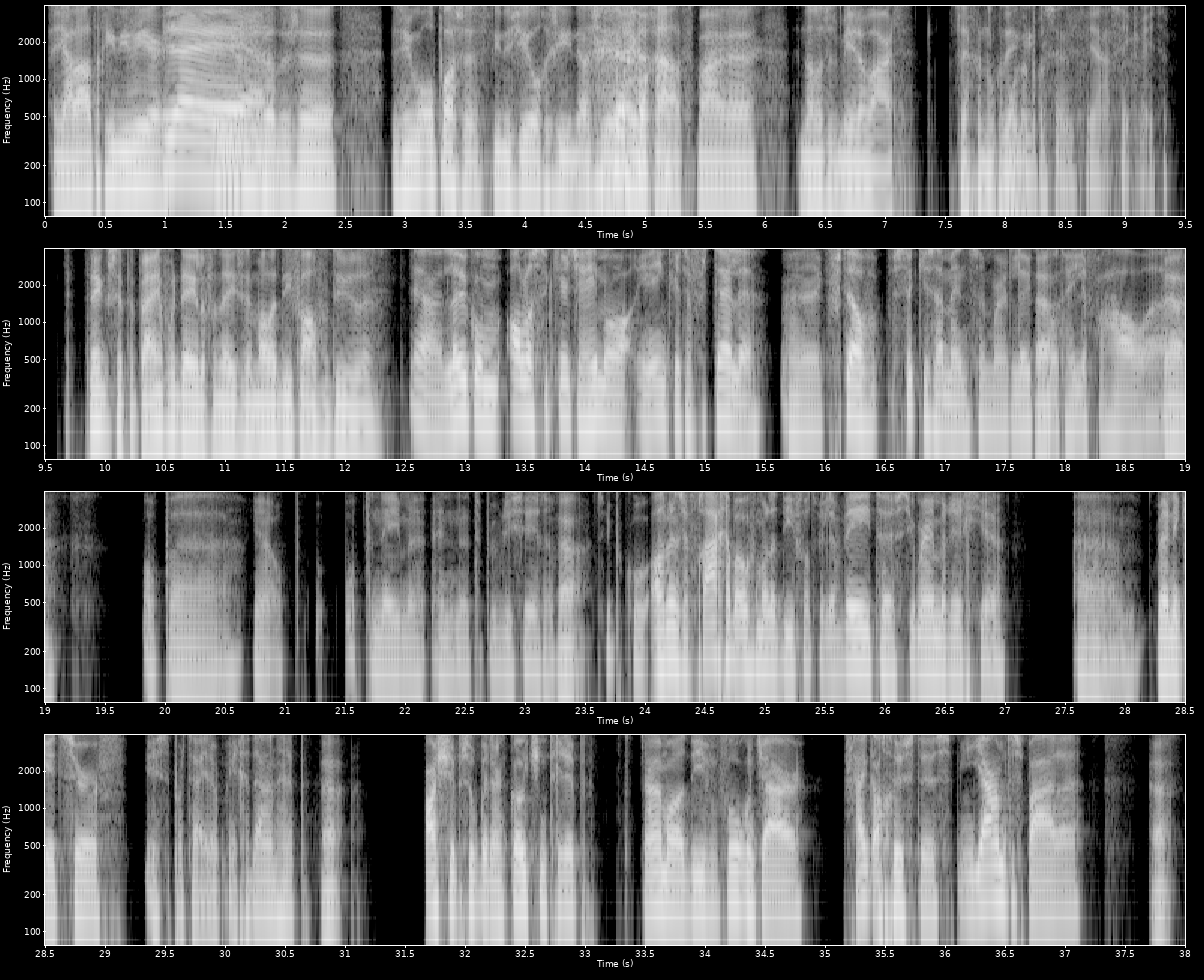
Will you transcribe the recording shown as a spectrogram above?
Een jaar later ging die weer. Ja, ja, ja. Ja, dus dat is, eh dus moet oppassen, financieel gezien, als je eenmaal gaat. Maar dan is het meer dan waard. Dat zegt genoeg, denk ik. 100%, ja, zeker weten. Thanks, eh, Pepijn, voor het delen van deze Malediven avonturen. Ja, leuk om alles een keertje helemaal in één keer te vertellen. Eh, ik vertel stukjes aan mensen, maar het leuk Ja. om het hele verhaal eh, Ja, op, ja, op, op te nemen en te publiceren. ja, Super cool. Als mensen vragen hebben over Malediven, wat willen weten, stuur mij een berichtje. Ehm, Renegade Surf is de partij die ik mee gedaan heb. Ja. Als je op zoek bent naar een coachingtrip naar de Malediven volgend jaar, Waarschijnlijk augustus. Heb je Een jaar om te sparen. Ja.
